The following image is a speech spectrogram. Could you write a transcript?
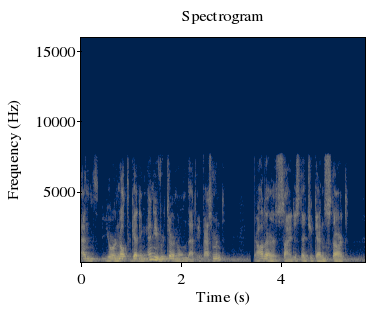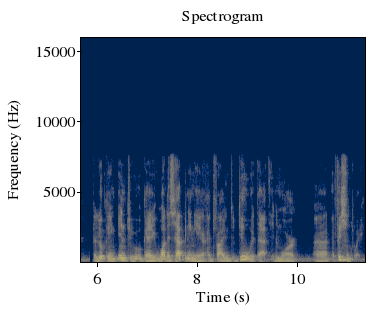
and you're not getting any return on that investment. The other side is that you can start looking into okay, what is happening here and trying to deal with that in a more uh, efficient way.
